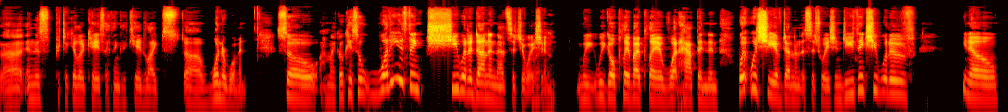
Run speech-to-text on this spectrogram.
uh, in this particular case, I think the kid liked uh, Wonder Woman. So I'm like, okay, so what do you think she would have done in that situation? Right. We we go play by play of what happened and what would she have done in this situation? Do you think she would have, you know,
